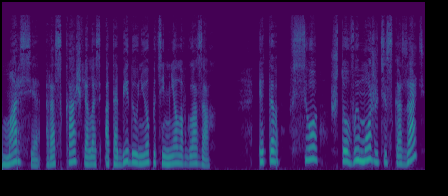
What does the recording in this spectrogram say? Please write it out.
Марсия раскашлялась от обиды, у нее потемнело в глазах. «Это все, что вы можете сказать?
